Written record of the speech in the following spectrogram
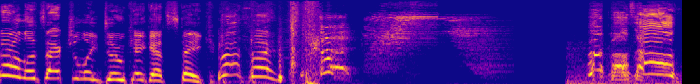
Now let's actually do kick at steak. Balls out!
